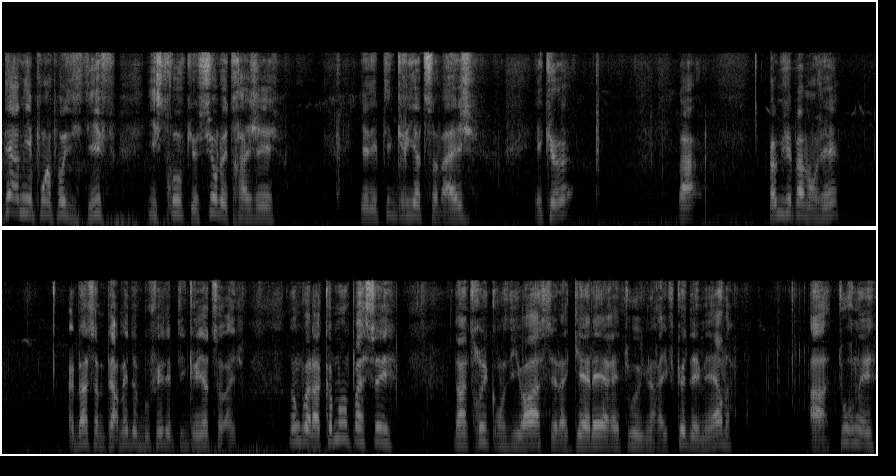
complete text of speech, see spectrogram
dernier point positif, il se trouve que sur le trajet, il y a des petites griottes sauvages et que, bah, comme je vais pas manger, eh ben, ça me permet de bouffer des petites grillades sauvages. Donc voilà, comment passer d'un truc, on se dit, ah, c'est la galère et tout, il m'arrive que des merdes, à tourner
